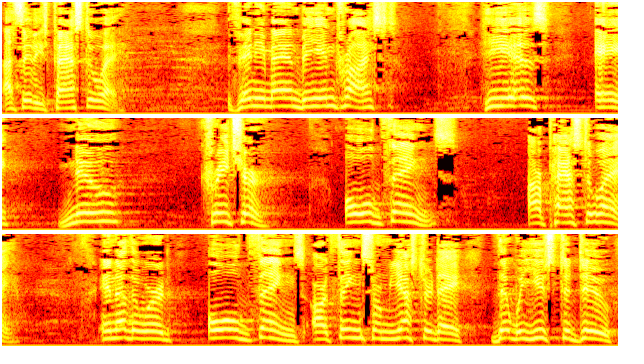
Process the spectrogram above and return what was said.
I said he's passed away. If any man be in Christ, he is a new creature. Old things are passed away. In other words, old things are things from yesterday that we used to do.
